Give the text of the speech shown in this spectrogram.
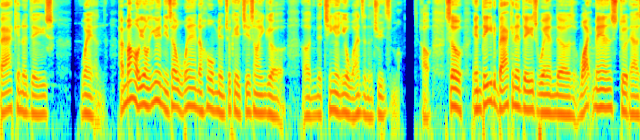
back in the days when，还蛮好用，因为你在 when 的后面就可以接上一个呃你的经验一个完整的句子嘛。好，so indeed back in the days when the white man stood as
